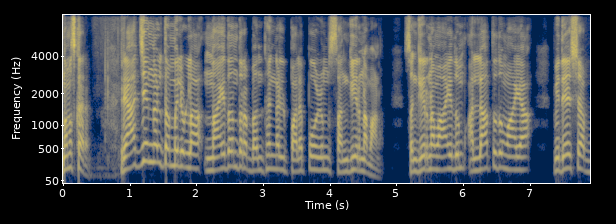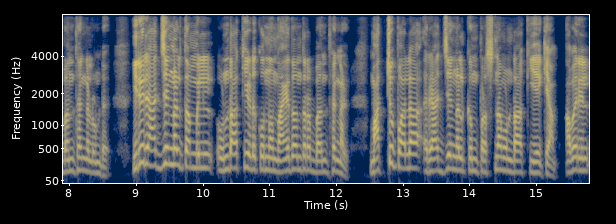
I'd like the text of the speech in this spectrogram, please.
നമസ്കാരം. രാജ്യങ്ങൾ തമ്മിലുള്ള നയതന്ത്ര ബന്ധങ്ങൾ പലപ്പോഴും സങ്കീർണമാണ്. സങ്കീർണമായതും അല്ലാത്തതുമായ വിദേശ ബന്ധങ്ങളുണ്ട്. ഇരു രാജ്യങ്ങൾ തമ്മിൽ ഉണ്ടാക്കിയെടുക്കുന്ന നയതന്ത്ര ബന്ധങ്ങൾ മറ്റു പല രാജ്യങ്ങൾക്കും പ്രശ്നമുണ്ടാക്കിയേക്കാം. അവരിൽ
